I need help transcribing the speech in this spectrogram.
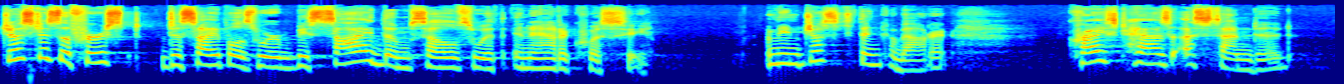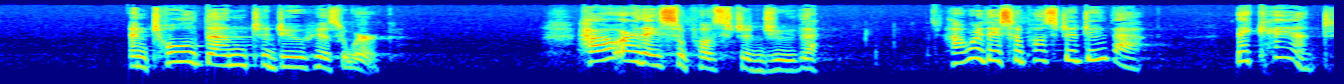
Just as the first disciples were beside themselves with inadequacy. I mean, just think about it. Christ has ascended and told them to do his work. How are they supposed to do that? How are they supposed to do that? They can't.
